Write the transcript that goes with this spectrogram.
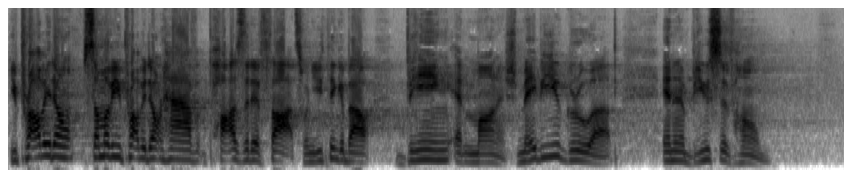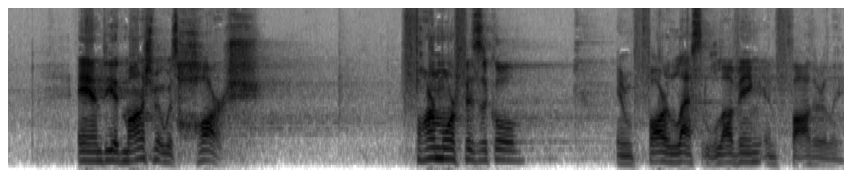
You probably don't, some of you probably don't have positive thoughts when you think about being admonished. Maybe you grew up in an abusive home and the admonishment was harsh, far more physical, and far less loving and fatherly.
